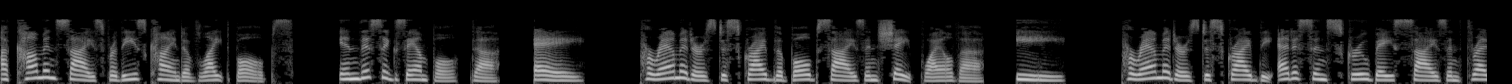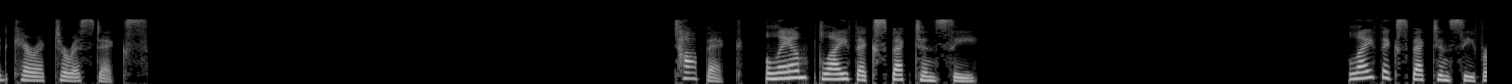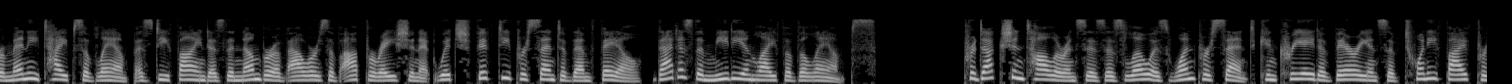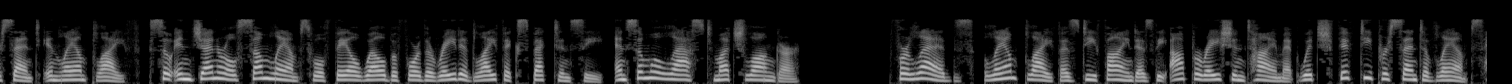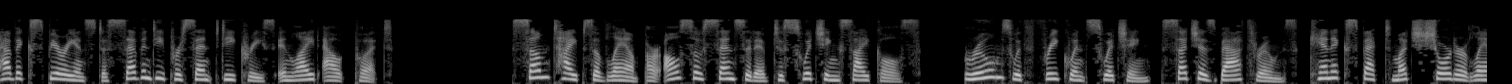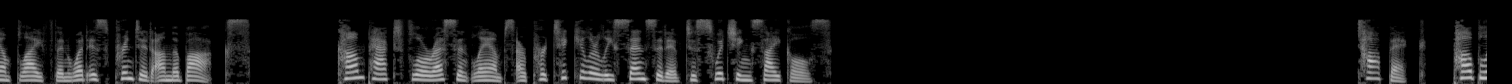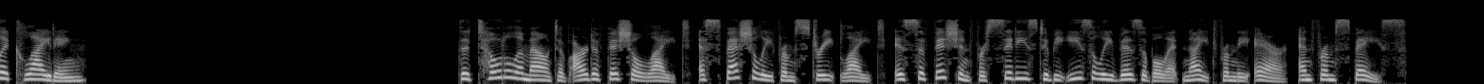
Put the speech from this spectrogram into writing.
A common size for these kind of light bulbs. In this example, the A parameters describe the bulb size and shape while the E parameters describe the Edison screw base size and thread characteristics. Topic. Lamp life expectancy Life expectancy for many types of lamp is defined as the number of hours of operation at which 50% of them fail, that is the median life of the lamps. Production tolerances as low as 1% can create a variance of 25% in lamp life, so in general some lamps will fail well before the rated life expectancy, and some will last much longer. For LEDs, lamp life is defined as the operation time at which 50% of lamps have experienced a 70% decrease in light output. Some types of lamp are also sensitive to switching cycles. Rooms with frequent switching, such as bathrooms, can expect much shorter lamp life than what is printed on the box. Compact fluorescent lamps are particularly sensitive to switching cycles. Topic. Public lighting The total amount of artificial light, especially from street light, is sufficient for cities to be easily visible at night from the air, and from space.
